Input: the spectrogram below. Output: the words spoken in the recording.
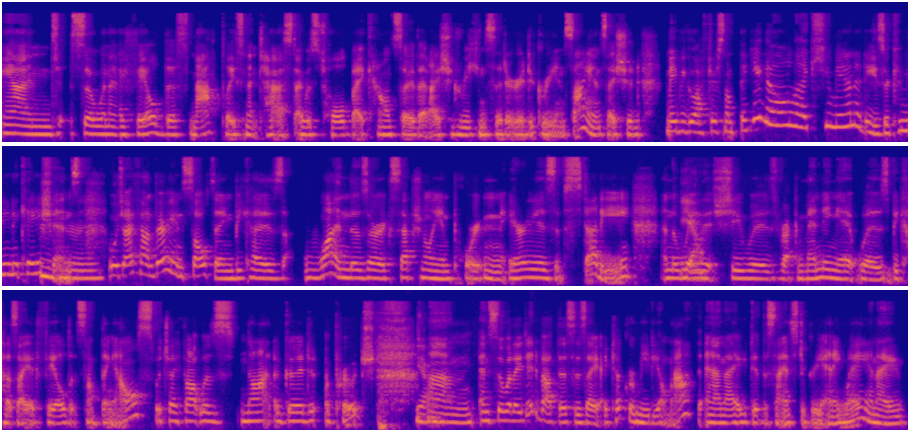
And so when I failed this math placement test, I was told by a counselor that I should reconsider a degree in science. I should maybe go after something, you know, like humanities or communications, mm-hmm. which I found very insulting because one, those are exceptionally important areas of study. And the way yeah. that she was recommending it was because I had failed at something else, which I thought was not a good approach. Yeah. Um, and so what I did about this is I, I took remedial math and I did the science degree anyway. And I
